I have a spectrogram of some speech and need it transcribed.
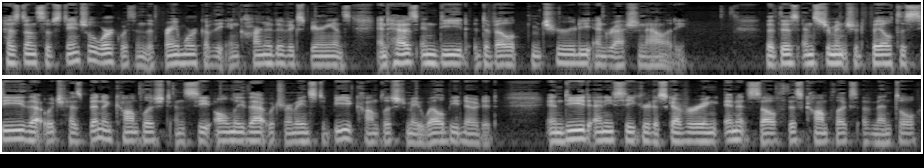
has done substantial work within the framework of the incarnative experience and has indeed developed maturity and rationality. That this instrument should fail to see that which has been accomplished and see only that which remains to be accomplished may well be noted. Indeed, any seeker discovering in itself this complex of mental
